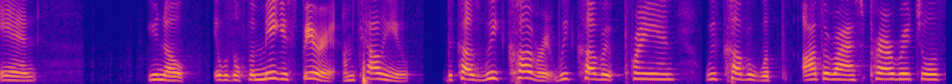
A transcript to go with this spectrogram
And, you know, it was a familiar spirit, I'm telling you, because we covered, we covered praying, we covered with authorized prayer rituals.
